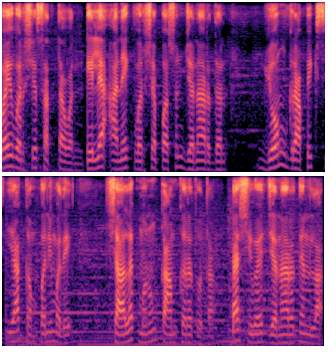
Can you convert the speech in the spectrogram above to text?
वय वर्ष सत्तावन्न. गेल्या अनेक वर्षापासून जनार्दन योम ग्राफिक्स या कंपनीमध्ये चालक म्हणून काम करत होता. त्याशिवाय जनार्दनला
